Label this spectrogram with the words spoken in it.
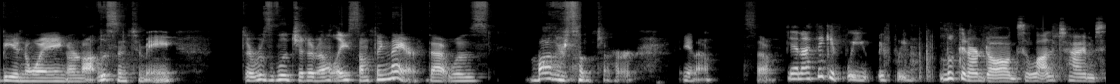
be annoying or not listen to me. There was legitimately something there that was bothersome to her, you know. So yeah, and I think if we if we look at our dogs, a lot of times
